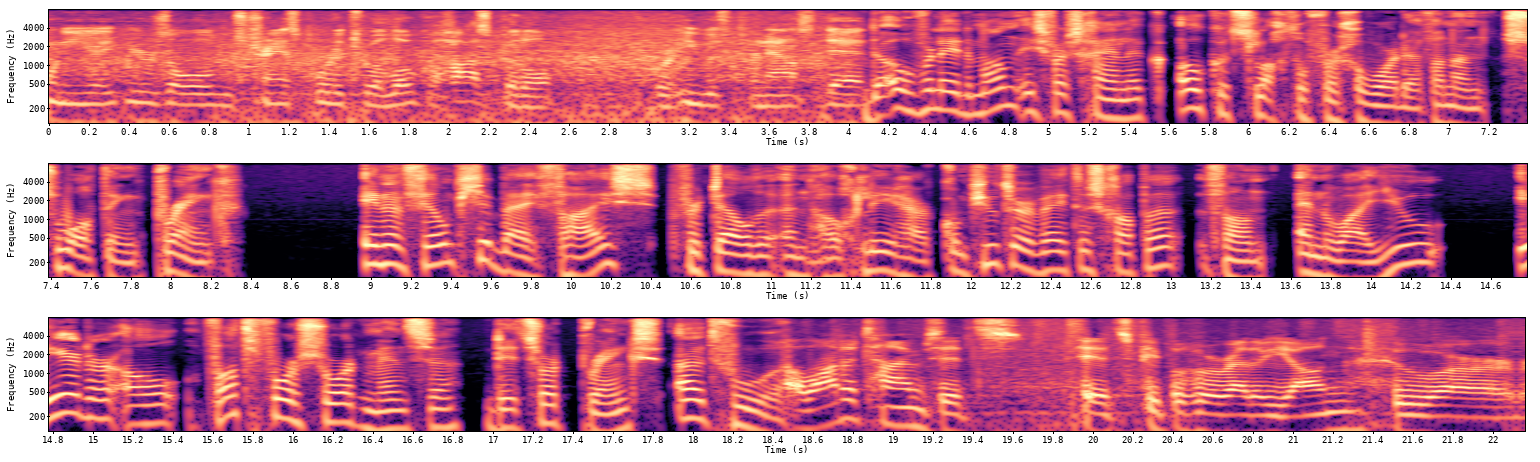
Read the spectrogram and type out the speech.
28 years old, was transported to a local hospital where he was pronounced dead. De overleden man is waarschijnlijk ook het slachtoffer geworden van een swatting prank. In een filmpje bij Vice vertelde een hoogleraar computerwetenschappen van NYU eerder al wat voor soort mensen dit soort pranks uitvoeren. A lot of times it's it's people who are rather young who are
